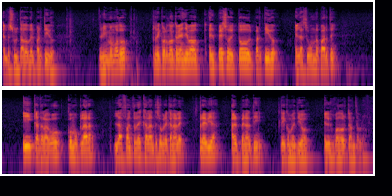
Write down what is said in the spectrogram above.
el resultado del partido. Del mismo modo, recordó que habían llevado el peso de todo el partido en la segunda parte y catalogó como clara la falta de escalante sobre Canales previa al penalti que cometió el jugador cántabro.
